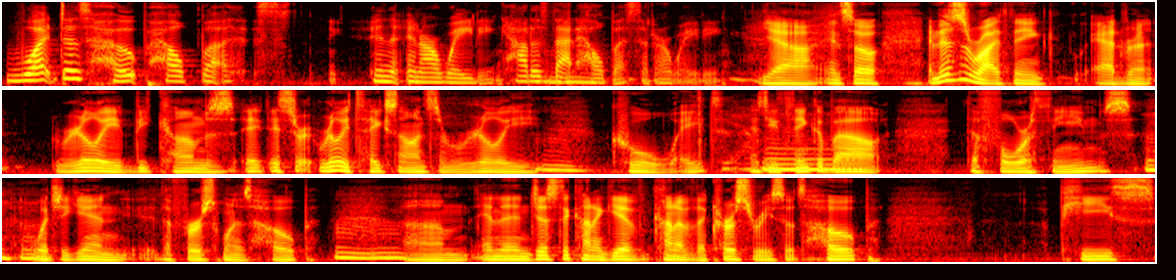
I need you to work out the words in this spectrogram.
What does hope help us in, in our waiting? How does Mm-hmm. that help us in our waiting? Yeah, and so and this is where I think Advent really becomes it, it really takes on some really Mm. cool weight as you think about the four themes Mm-hmm. which again the first one is hope Mm. um, and then just to kind of give kind of the cursory so it's hope peace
